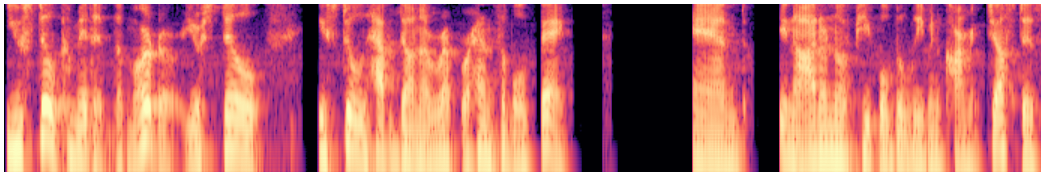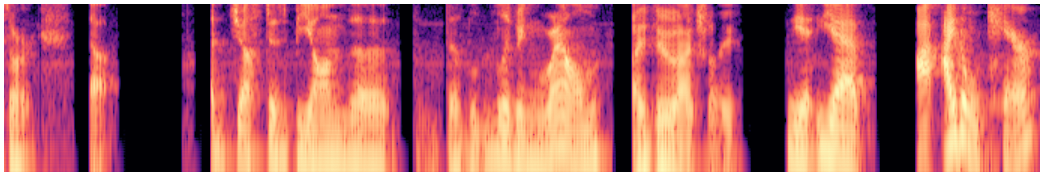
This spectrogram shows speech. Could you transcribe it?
you still committed the murder. You're still you still have done a reprehensible thing, and you know I don't know if people believe in karmic justice or uh, justice beyond the the living realm, I do actually. yeah yeah. I, I don't care.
